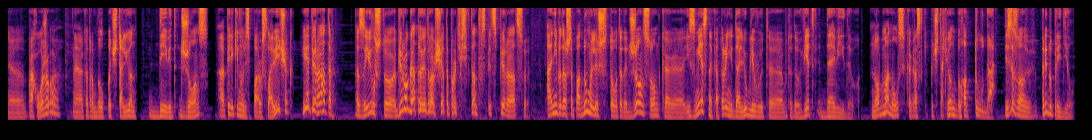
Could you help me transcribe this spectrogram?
э, прохожего, э, которым был почтальон Дэвид Джонс. А, перекинулись пару словечек, и оператор заявил, что бюро готовит вообще-то против сектантов спецоперацию. Они потому что подумали, что вот этот Джонс, он э, из местных, которые недолюбливают э, вот эту ветвь Давидову. Но обманулся, как раз-таки почтальон был оттуда. Естественно, он предупредил.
